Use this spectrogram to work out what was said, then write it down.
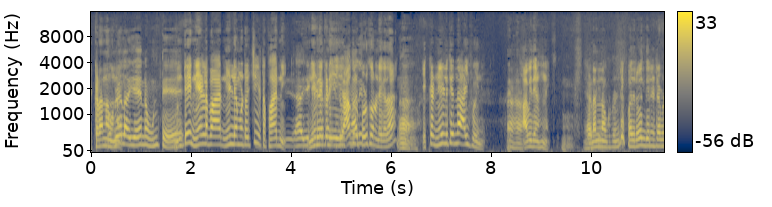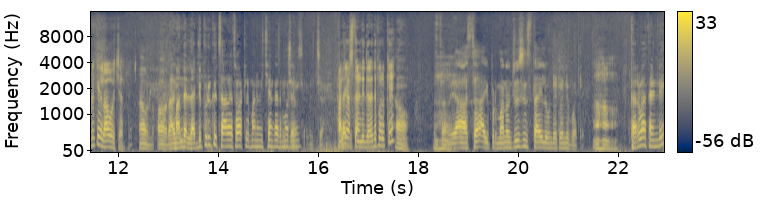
ఎక్కడన్నా ఒకవేళ ఏమైనా ఉంటే ఉంటే నీళ్ళ బారి నీళ్ళు ఏమంటే వచ్చి ఇట్లా పారిని. నీళ్ళు ఇక్కడ ఆకులు పడుకొని ఉండే కదా ఇక్కడ నీళ్ళ కింద ఆగిపోయినాయి. అవి తింటున్నాయి. ఎడన్నా ఒకటి ఉంటే పది రోజులు తినేటప్పటికి లావు వచ్చేస్తాయి. అవును అవును. అది మంద లద్ది పురుగు చాలా చోట్ల మనం ఇచ్చాం కదా మురళి. ఇచ్చాం. సార్, ఇచ్చాం. ఇప్పుడు మనం చూసిన స్థాయిలో ఉండేటన్ని పోతాయి. తర్వాత అండి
